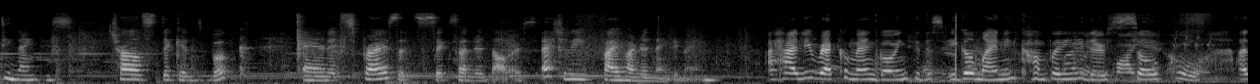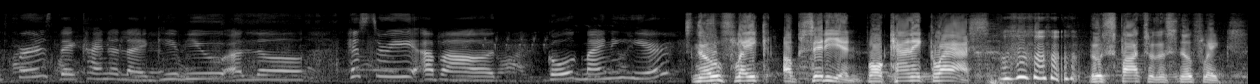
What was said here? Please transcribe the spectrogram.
1890s Charles Dickens book and it's priced at $600. Actually, 599. I highly recommend going to this Eagle Mining Company. They're so cool. At first, they kind of like give you a little history about gold mining here. Snowflake obsidian, volcanic glass. Those spots are the snowflakes.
